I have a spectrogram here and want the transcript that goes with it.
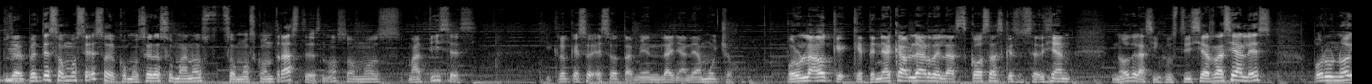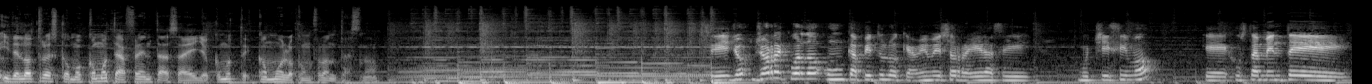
pues de repente somos eso, como seres humanos somos contrastes, ¿no? Somos matices. Y creo que eso, eso también le añadía mucho. Por un lado, que, que tenía que hablar de las cosas que sucedían, ¿no? De las injusticias raciales, por uno, y del otro es como cómo te afrentas a ello, cómo, te, cómo lo confrontas, ¿no? Sí, yo, yo recuerdo un capítulo que a mí me hizo reír así muchísimo, que justamente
